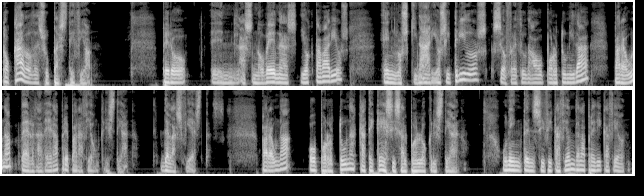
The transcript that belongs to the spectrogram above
tocado de superstición. Pero en las novenas y octavarios, en los quinarios y tridos se ofrece una oportunidad para una verdadera preparación cristiana de las fiestas, para una oportuna catequesis al pueblo cristiano, una intensificación de la predicación,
